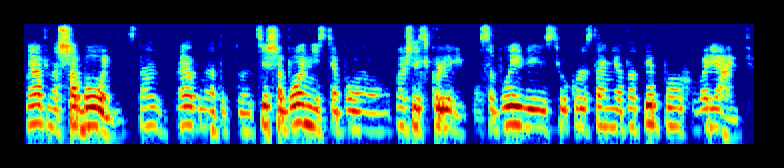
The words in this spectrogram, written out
певна шаблонність, так? певна, тобто ці шаблонність або можливість кольорів, особливість використання однотипових варіантів.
